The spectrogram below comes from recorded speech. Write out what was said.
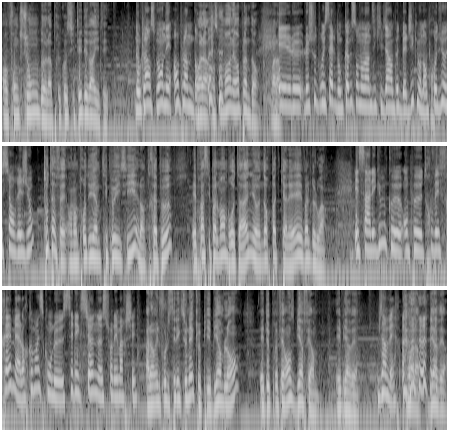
en fonction de la précocité des variétés. Donc là en ce moment on est en plein dedans. Voilà, en ce moment on est en plein dedans. Voilà. Et le, le chou de Bruxelles, donc comme son nom l'indique, il vient un peu de Belgique, mais on en produit aussi en région? Tout à fait, on en produit un petit peu ici, alors très peu, et principalement en Bretagne, euh, Nord-Pas-de-Calais et Val-de-Loire. Et c'est un légume qu'on peut trouver frais, mais alors comment est-ce qu'on le sélectionne sur les marchés Alors il faut le sélectionner avec le pied bien blanc et de préférence bien ferme et bien vert. Bien vert. Voilà, bien vert.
